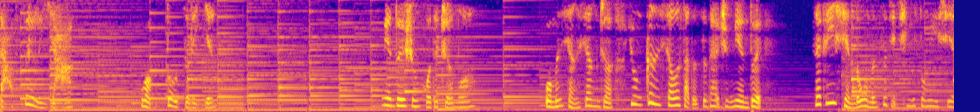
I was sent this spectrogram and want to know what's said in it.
打碎了牙，往肚子里咽。面对生活的折磨，我们想象着用更潇洒的姿态去面对，才可以显得我们自己轻松一些，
